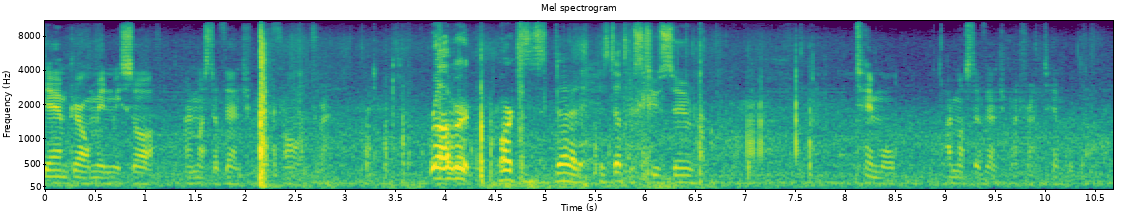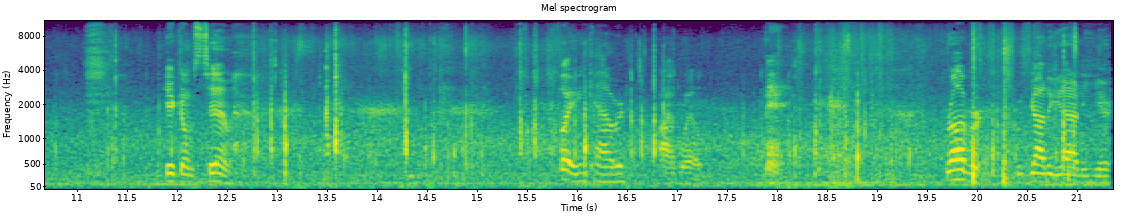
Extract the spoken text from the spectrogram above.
Damn girl made me soft. I must avenge my fallen friend. Robert, Marcus is dead. His death was too soon. Tim will. I must avenge my friend. Tim will die. Here comes Tim. Fighting coward. I will. Bang. Robert, we've got to get out of here.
